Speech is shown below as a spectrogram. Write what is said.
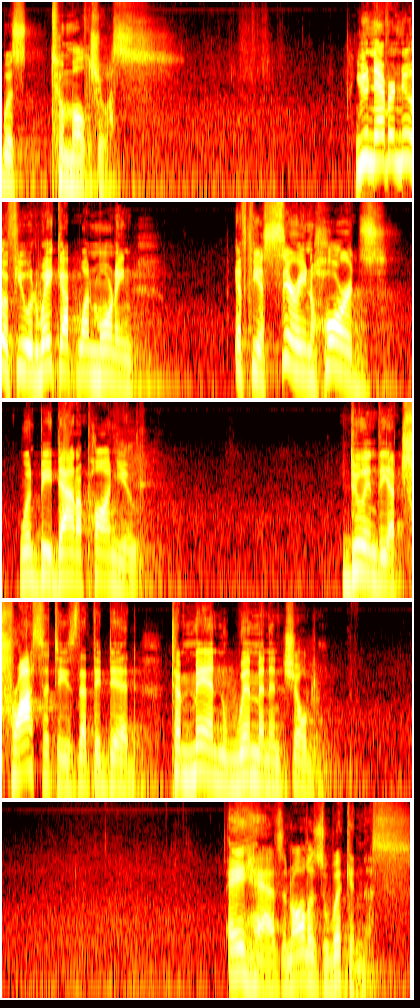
was tumultuous. You never knew if you would wake up one morning if the Assyrian hordes would be down upon you doing the atrocities that they did to men, women, and children. Ahaz and all his wickedness,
